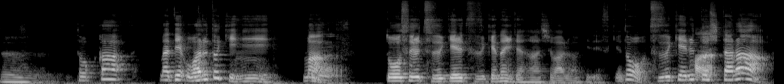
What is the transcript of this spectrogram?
うん。とか、まあ、で、終わるときに、まあ、うん、どうする？続ける？続けない？みたいな話はあるわけですけど、続けるとしたら、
